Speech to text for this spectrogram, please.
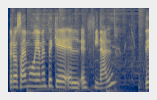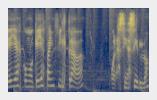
pero sabemos obviamente que el, el final de ella es como que ella está infiltrada, por así decirlo,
